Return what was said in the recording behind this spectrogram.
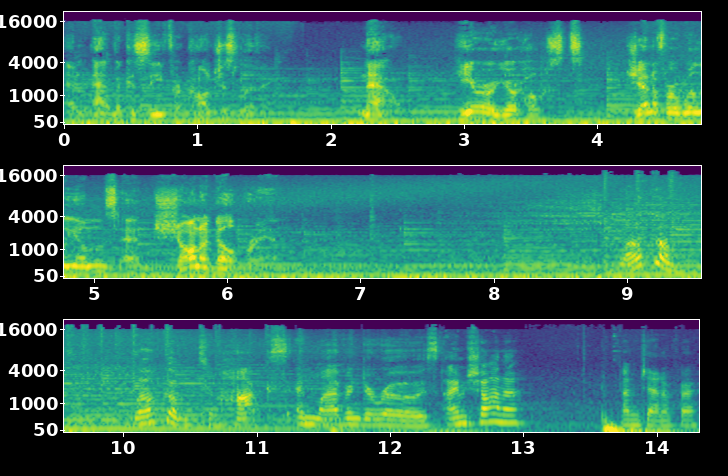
and advocacy for conscious living. Now, here are your hosts, Jennifer Williams and Shauna Gulbrand. Welcome. Welcome to Hawks and Lavender Rose. I'm Shauna. I'm Jennifer.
